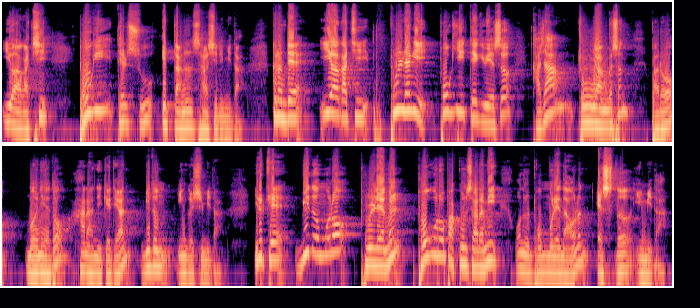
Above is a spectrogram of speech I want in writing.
이와 같이 복이 될 수 있다는 사실입니다. 그런데 이와 같이 불행이 복이 되기 위해서 가장 중요한 것은 바로 뭐니 해도 하나님께 대한 믿음인 것입니다. 이렇게 믿음으로 불행을 복으로 바꾼 사람이 오늘 본문에 나오는 에스더입니다.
